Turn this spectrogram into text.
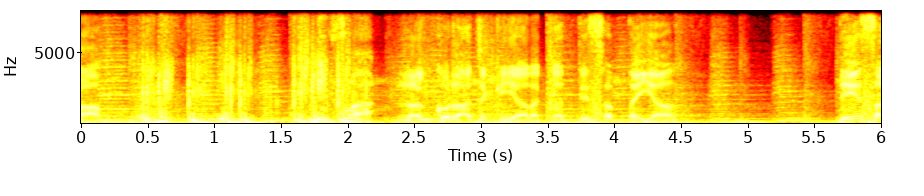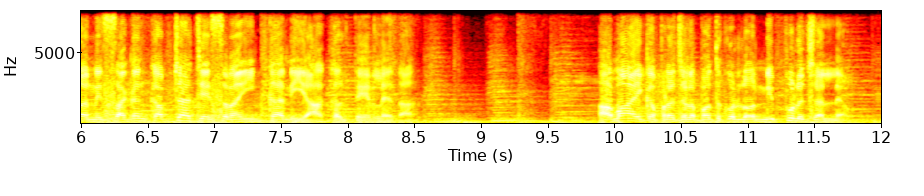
రామ్. నువ్వా? రంకు రాజకీయాల కత్తి సత్తయ్య. దేశాన్ని సగం కబ్జా చేసినా ఇంకా నీ ఆకలి తీరలేదా? అమాయక ప్రజల బతుకుల్లో నిప్పులు చల్లావు.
